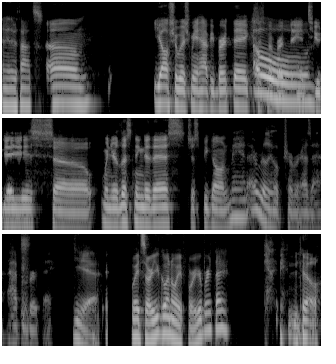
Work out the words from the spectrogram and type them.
any other thoughts Um, y'all should wish me a happy birthday because it's my birthday in Oh. two days. So when you're listening to this, just be going, man. I really hope Trevor has a happy birthday. yeah wait so are you going away for your birthday no,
